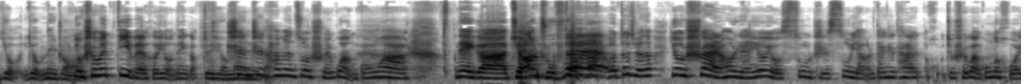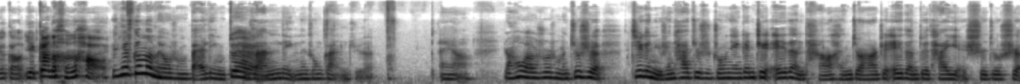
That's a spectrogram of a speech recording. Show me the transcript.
有有那种有社会地位和有那个，对有甚至他们做水管工啊，那个绝望主妇，对 我都觉得又帅，然后人又有素质素养，但是他就水管工的活也干也干得很好。人家根本没有什么白领、对蓝领那种感觉。哎呀，然后我要说什么，就是这个女生她就是中间跟这个 Aden 谈了很久，然后这 Aden 对她也是，就是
